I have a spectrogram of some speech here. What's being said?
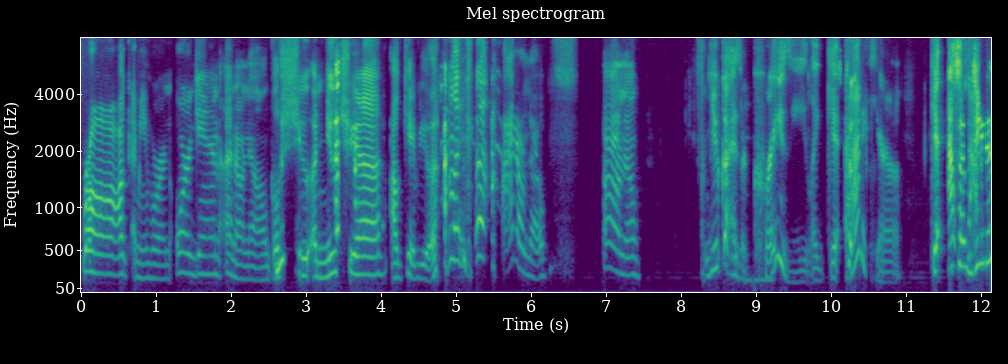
frog. I mean, we're in Oregon. I don't know. Go shoot a nutria. I'll give you a I'm like, I don't know. I don't know. You guys are crazy. Like, get out of here. Get out. So do you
